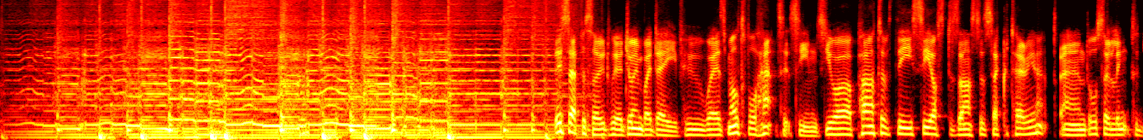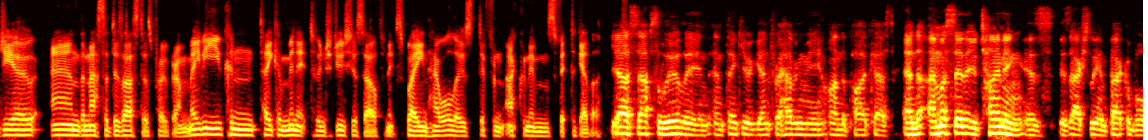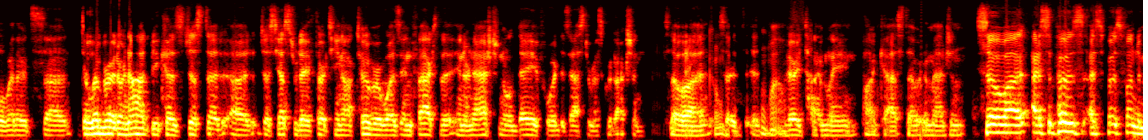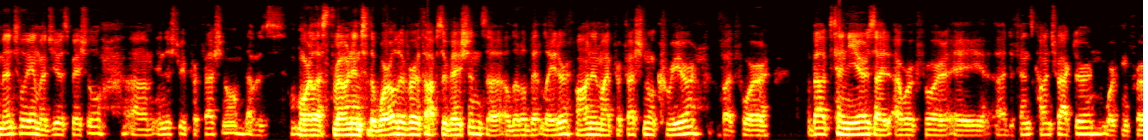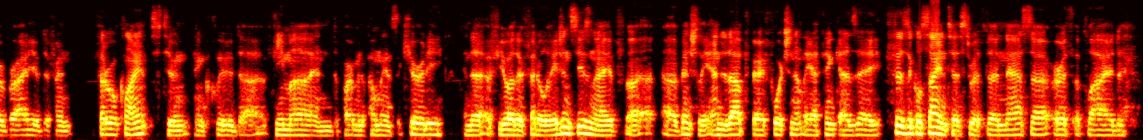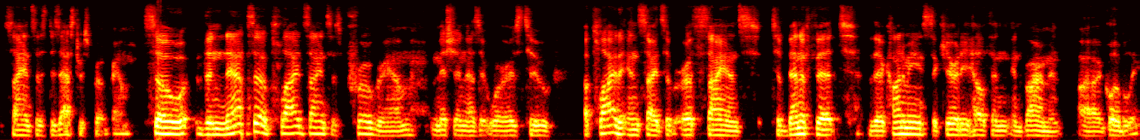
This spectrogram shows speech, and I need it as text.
This episode, we are joined by Dave, who wears multiple hats, it seems. You are part of the CEOS Disasters Secretariat and also linked to GEO and the NASA Disasters Program. Maybe you can take a minute to introduce yourself and explain how all those different acronyms fit together. Yes, absolutely. And, and thank you again for having me on the podcast. And I must say that your timing is is actually impeccable, whether it's uh, deliberate or not, because just uh, uh, just yesterday, 13 October, was in fact the International Day for Disaster Risk Reduction. So, uh, cool. so it's, it's wow. very timely podcast, I would imagine. So, uh, I suppose, I suppose fundamentally, I'm a geospatial um, industry professional that was more or less thrown into the world of Earth observations a, a little bit later on in my professional career. But for about 10 years, I, I worked for a, a defense contractor, working for a variety of different federal clients to include uh, FEMA and Department of Homeland Security and a, a few other federal agencies. And I've uh, eventually ended up, very fortunately, I think, as a physical scientist with the NASA Earth Applied Sciences Disasters Program. So the NASA Applied Sciences Program mission, as it were, is to apply the insights of earth science to benefit the economy, security, health, and environment uh, globally.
